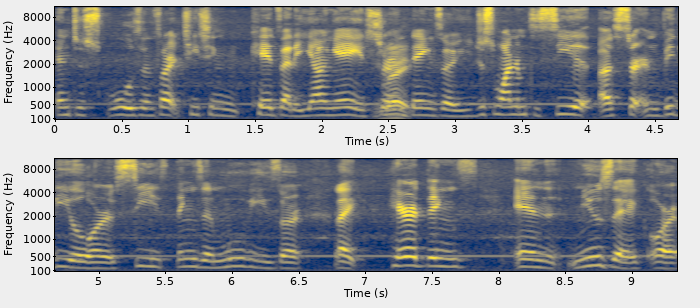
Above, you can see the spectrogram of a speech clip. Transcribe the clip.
into schools and start teaching kids at a young age certain Right. things, or you just want them to see a, a certain video or see things in movies or like hear things in music or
